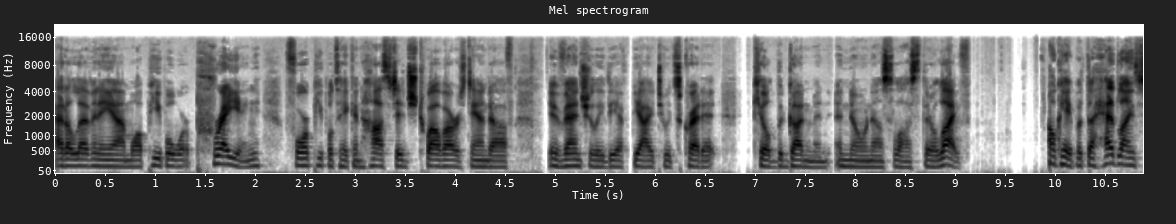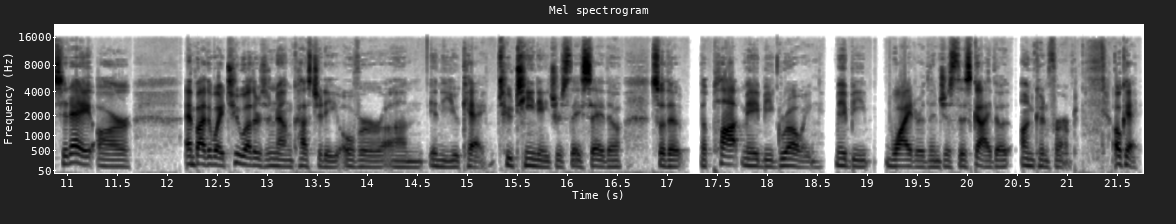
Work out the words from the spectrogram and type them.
at 11 a.m. while people were praying. Four people taken hostage, 12 hour standoff. Eventually, the FBI, to its credit, killed the gunman, and no one else lost their life. Okay, but the headlines today are. And by the way, two others are now in custody over um, in the UK. Two teenagers, they say, though. So the, the plot may be growing, may be wider than just this guy, though unconfirmed. Okay.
